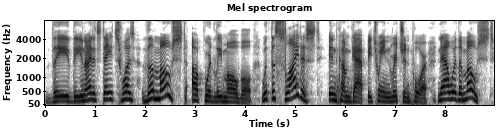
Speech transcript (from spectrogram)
the the United States was the most upwardly mobile, with the slightest income gap between rich and poor. Now we're the most,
